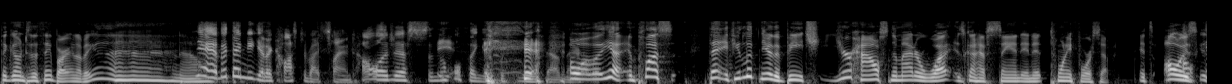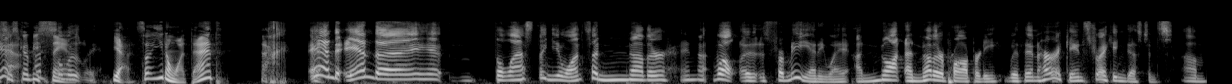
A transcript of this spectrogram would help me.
than going to the theme park and i'd be like ah, no yeah, but then you get accosted by Scientologists, and the whole thing is just weird down there. Oh well, yeah, and plus, then if you live near the beach, your house, no matter what, is gonna have sand in it twenty four seven. It's always Oh, it's yeah, just gonna be absolutely. sand. Yeah, so you don't want that. Ugh. and and uh, the last thing you want's another and well uh, for me anyway a not another property within hurricane striking distance um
